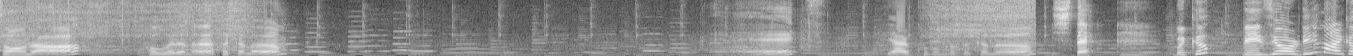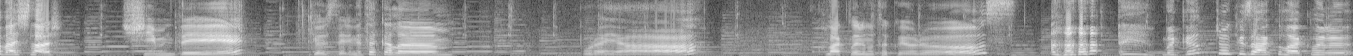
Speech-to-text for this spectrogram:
Sonra kollarını takalım. Evet. Diğer kolunu da takalım. İşte. Bakın benziyor değil mi arkadaşlar? Şimdi gözlerini takalım. Buraya. Kulaklarını takıyoruz. Bakın çok güzel kulakları.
